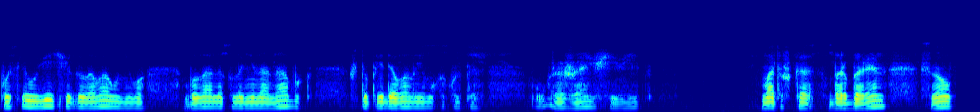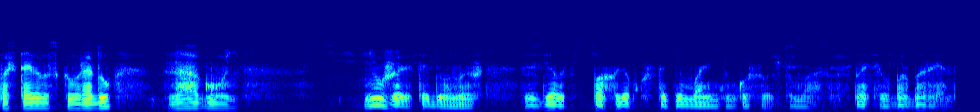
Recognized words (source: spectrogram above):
После увечья голова у него была наклонена на бок, что придавало ему какой-то угрожающий вид. Матушка Барберен снова поставила сковороду на огонь. «Неужели ты думаешь сделать похлебку с таким маленьким кусочком масла?» — спросил Барберен.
